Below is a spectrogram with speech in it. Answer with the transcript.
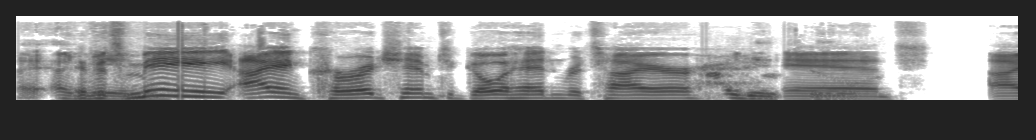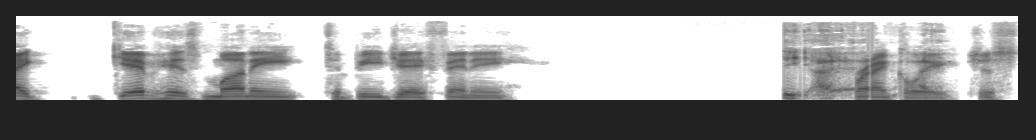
I, I if mean, it's me, I encourage him to go ahead and retire, I and I give his money to BJ Finney. Frankly, just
